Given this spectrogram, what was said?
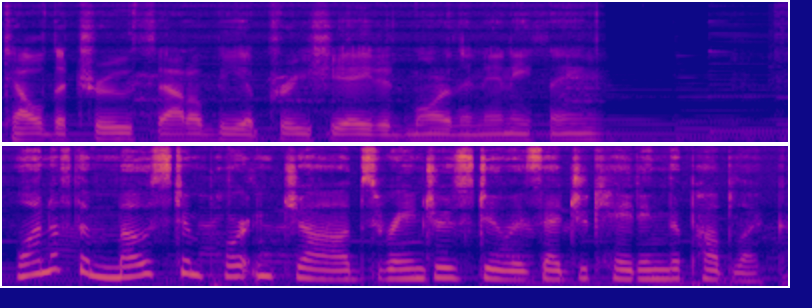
tell the truth, that'll be appreciated more than anything. One of the most important jobs rangers do is educating the public.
